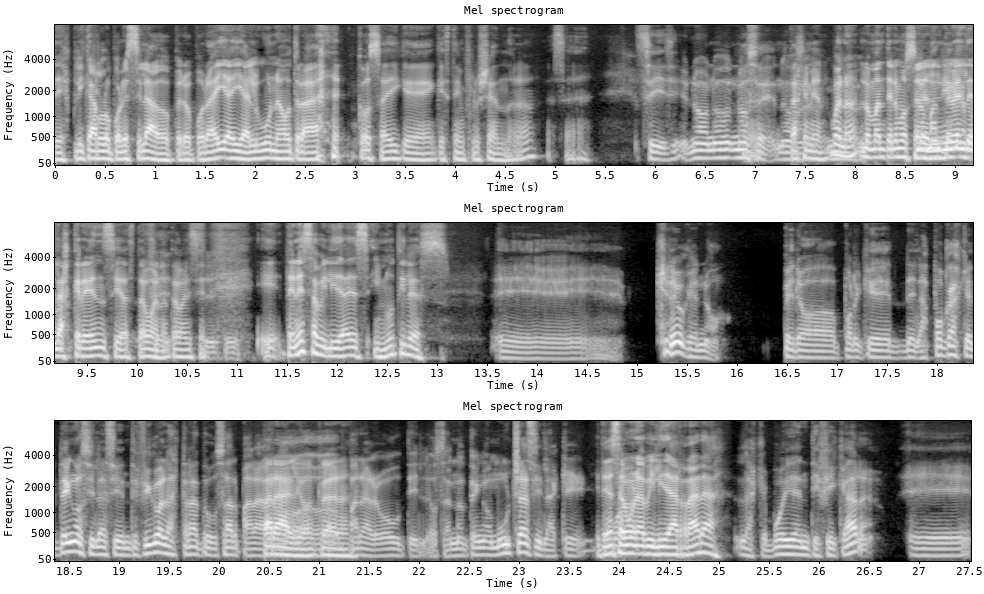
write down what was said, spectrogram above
explicarlo por ese lado, pero por ahí hay alguna otra cosa ahí que, está influyendo, ¿no? sí, sí, no, no, no sé. está genial. bueno, lo mantenemos en el nivel de las creencias, está bueno, está buenísimo. Eh, ¿Tenés habilidades inútiles? Eh, creo que no pero porque de las pocas que tengo, si las identifico, las trato de usar para, algo, para algo útil. O sea, no tengo muchas y las que... ¿Y tenés alguna habilidad rara? Las que puedo identificar. Eh,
